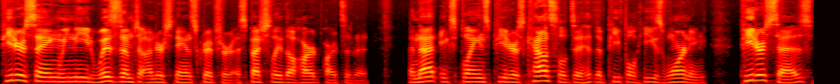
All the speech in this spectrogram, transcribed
Peter's saying we need wisdom to understand Scripture, especially the hard parts of it. And that explains Peter's counsel to the people he's warning. Peter says,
